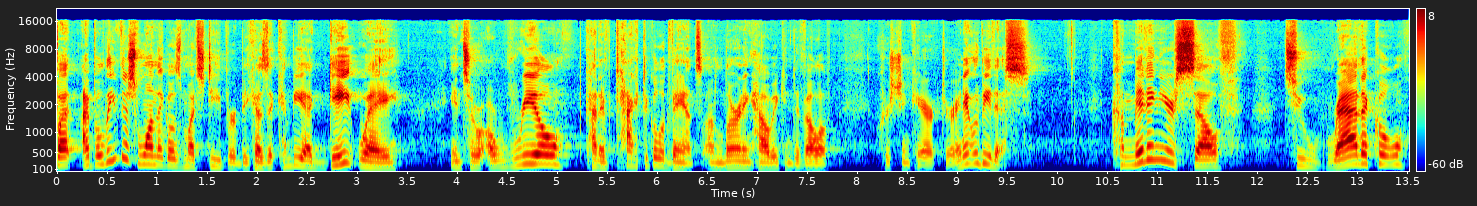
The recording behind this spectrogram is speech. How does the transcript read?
But I believe there's one that goes much deeper because it can be a gateway into a real kind of tactical advance on learning how we can develop Christian character. And it would be this committing yourself to radical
